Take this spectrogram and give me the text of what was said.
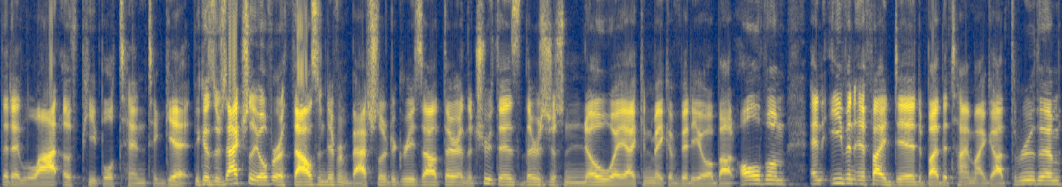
that a lot of people tend to get because there's actually over a thousand different bachelor degrees out there. And the truth is there's just no way I can make a video about all of them. And even if I did, by the time I got through them,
